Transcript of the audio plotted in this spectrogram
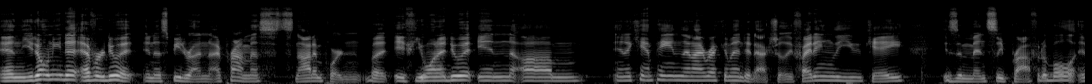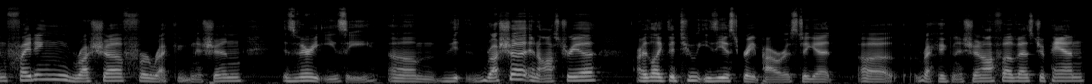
And you don't need to ever do it in a speed run. I promise it's not important. But if you want to do it in um in a campaign, then I recommended. Actually, fighting the UK is immensely profitable, and fighting Russia for recognition is very easy. Um, the, Russia and Austria are like the two easiest great powers to get uh, recognition off of as Japan,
